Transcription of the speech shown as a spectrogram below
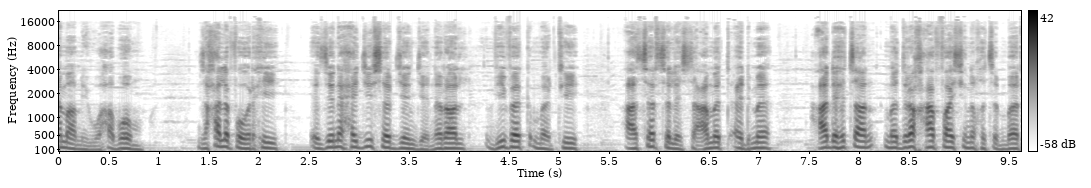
ዕማም ይወሃቦም ዝሓለፈ ወርሒ እዚ ናይ ሕጂ ሰርጀን ጀነራል ቪቨክ መርቲ 13 ዓመት ዕድመ ሓደ ህፃን መድረኽ ሓፋሽ ንኽፅምበር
